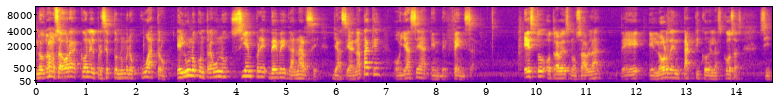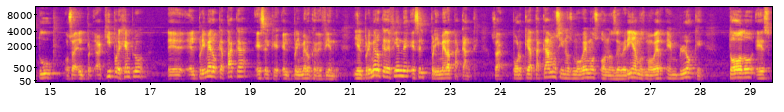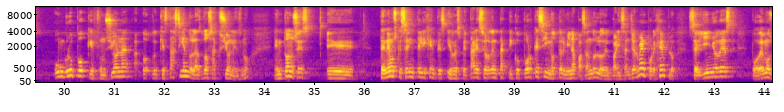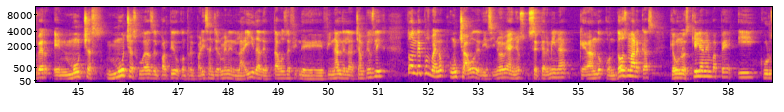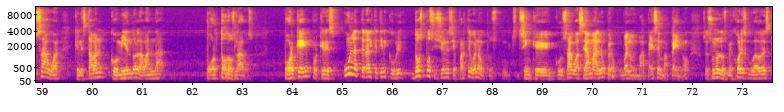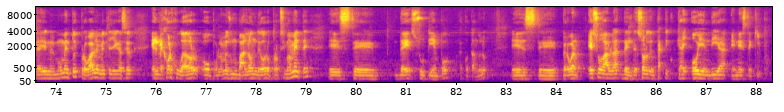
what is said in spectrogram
nos vamos ahora con el precepto número 4. El uno contra uno siempre debe ganarse, ya sea en ataque o ya sea en defensa. Esto otra vez nos habla de el orden táctico de las cosas. Si tú, o sea, aquí por ejemplo, eh, el primero que ataca es el, que, el primero que defiende. Y el primero que defiende es el primer atacante. O sea, porque atacamos y nos movemos o nos deberíamos mover en bloque. Todo es un grupo que funciona, que está haciendo las dos acciones, ¿no? Entonces, eh, tenemos que ser inteligentes y respetar ese orden táctico porque si no termina pasando lo del Paris Saint Germain, por ejemplo. Serginho Dest podemos ver en muchas, muchas jugadas del partido contra el Paris Saint Germain en la ida de octavos de, de final de la Champions League, donde pues bueno, un chavo de 19 años se termina quedando con dos marcas que uno es Kylian Mbappé y Kurzawa, que le estaban comiendo la banda por todos lados. ¿Por qué? Porque eres un lateral que tiene que cubrir dos posiciones y aparte, bueno, pues sin que Kurzawa sea malo, pero pues, bueno, Mbappé es Mbappé, ¿no? O sea, es uno de los mejores jugadores que hay en el momento y probablemente llegue a ser el mejor jugador o por lo menos un balón de oro próximamente este, de su tiempo, acotándolo. Este, pero bueno, eso habla del desorden táctico que hay hoy en día en este equipo.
